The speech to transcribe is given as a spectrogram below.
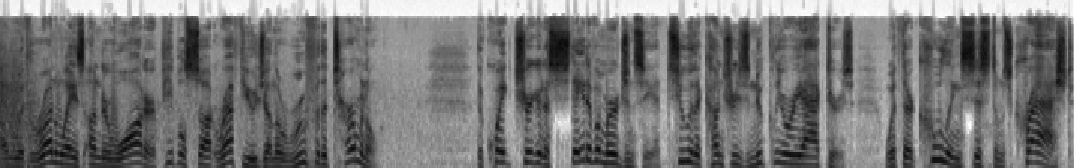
And with runways underwater, people sought refuge on the roof of the terminal. The quake triggered a state of emergency at two of the country's nuclear reactors. With their cooling systems crashed,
